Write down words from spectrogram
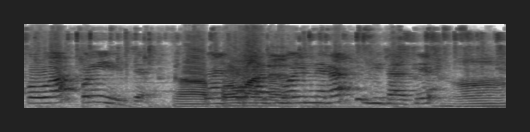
પૌવા પલળી જાય. હા, પૌવાને- પૌવા ધોઈને રાખી દીધા છે. હા.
